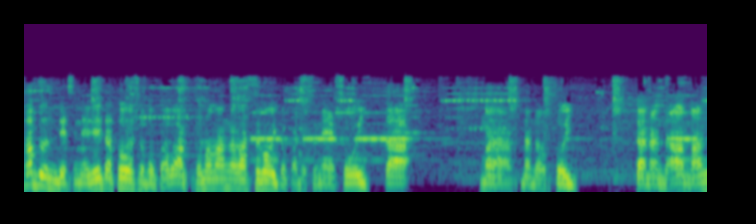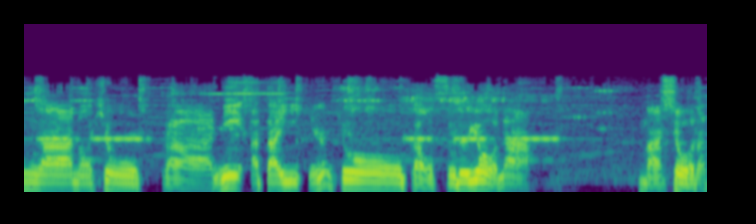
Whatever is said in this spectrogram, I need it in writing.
多分ですね、出た当初とかはこの漫画がすごいとかですね、そういった、まあ、なんだろう、そういったなんだ、漫画の評価に値、評価をするような、まあ、賞だっ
